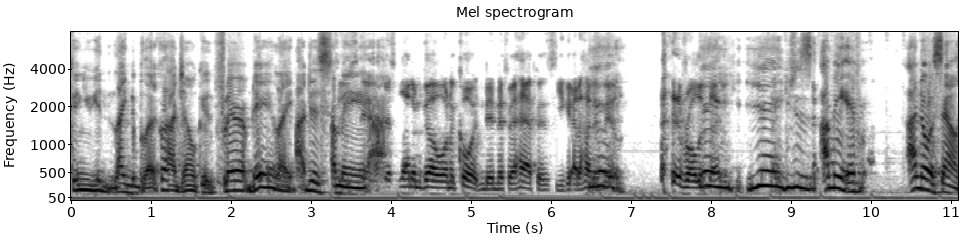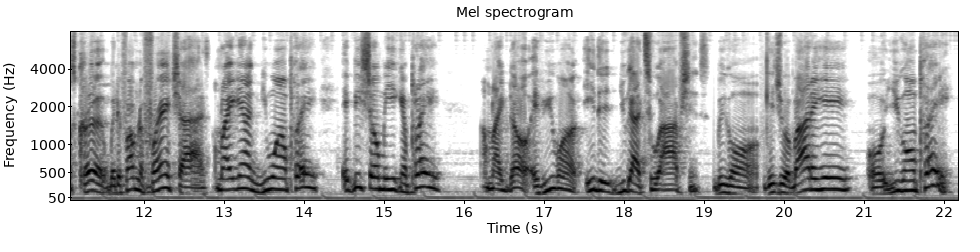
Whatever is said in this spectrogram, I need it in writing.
couldn't you get like the blood clot junk could flare up there? Like I just, I mean, I, just let him go on the court, and then if it happens, you got a hundred Yeah. mil. Roll yeah, back. yeah, you just, I mean, if I know it sounds crud, but if I'm the franchise, I'm like, young, you want to play? If he show me he can play, I'm like, dog, if you want, either you got two options. We gonna get you up out of here, or you gonna play.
